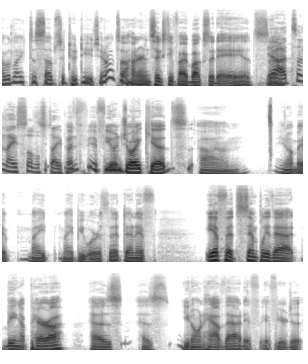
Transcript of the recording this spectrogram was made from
I would like to substitute teach. You know, it's 165 bucks a day. It's Yeah, uh, it's a nice little stipend. if, if you enjoy kids, um, you know, it might might be worth it. And if if it's simply that being a para has as you don't have that, if if you're just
